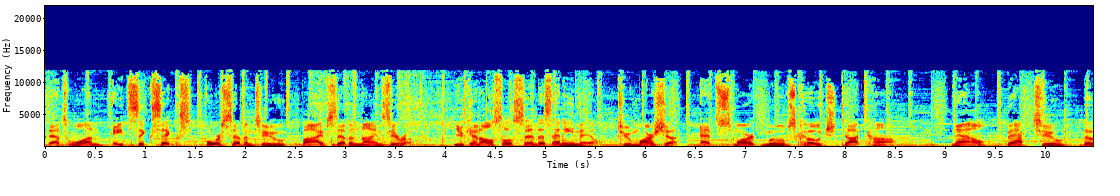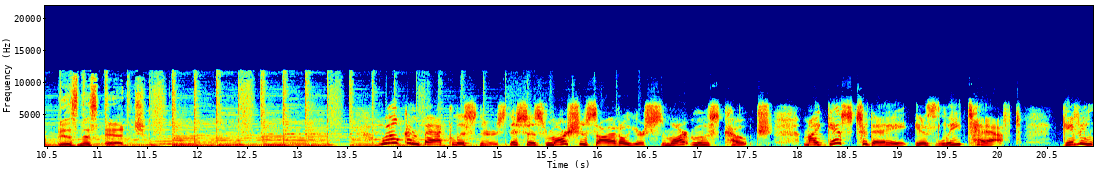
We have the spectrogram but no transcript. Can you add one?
that's 1 866 472 5790. You can also send us an email to Marcia at smartmovescoach.com. Now, back to the Business Edge. Welcome back, listeners. This is Marcia Zidle, your Smart Moves coach. My guest today is Lee Taft, giving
